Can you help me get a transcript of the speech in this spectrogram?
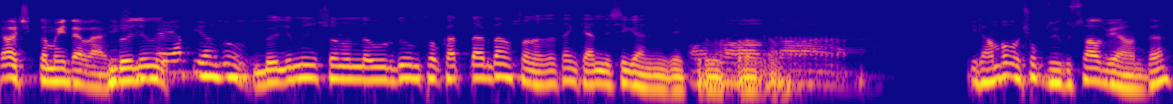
ve açıklamayı da verdi. Bölümü- yap yazı olsun. Bölümün sonunda vurduğum tokatlardan sonra zaten kendisi gelmeyecektir bu Allah programa. Allah. İlhan Baba çok duygusal bir anda.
